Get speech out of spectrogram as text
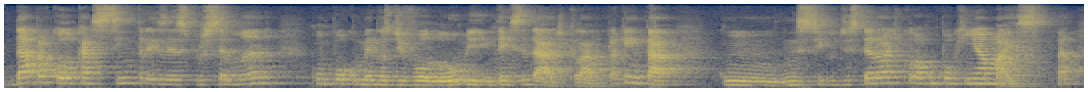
dá para colocar sim três vezes por semana, com um pouco menos de volume e intensidade, claro. Para quem está com um ciclo de esteroide, coloca um pouquinho a mais. Tá?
